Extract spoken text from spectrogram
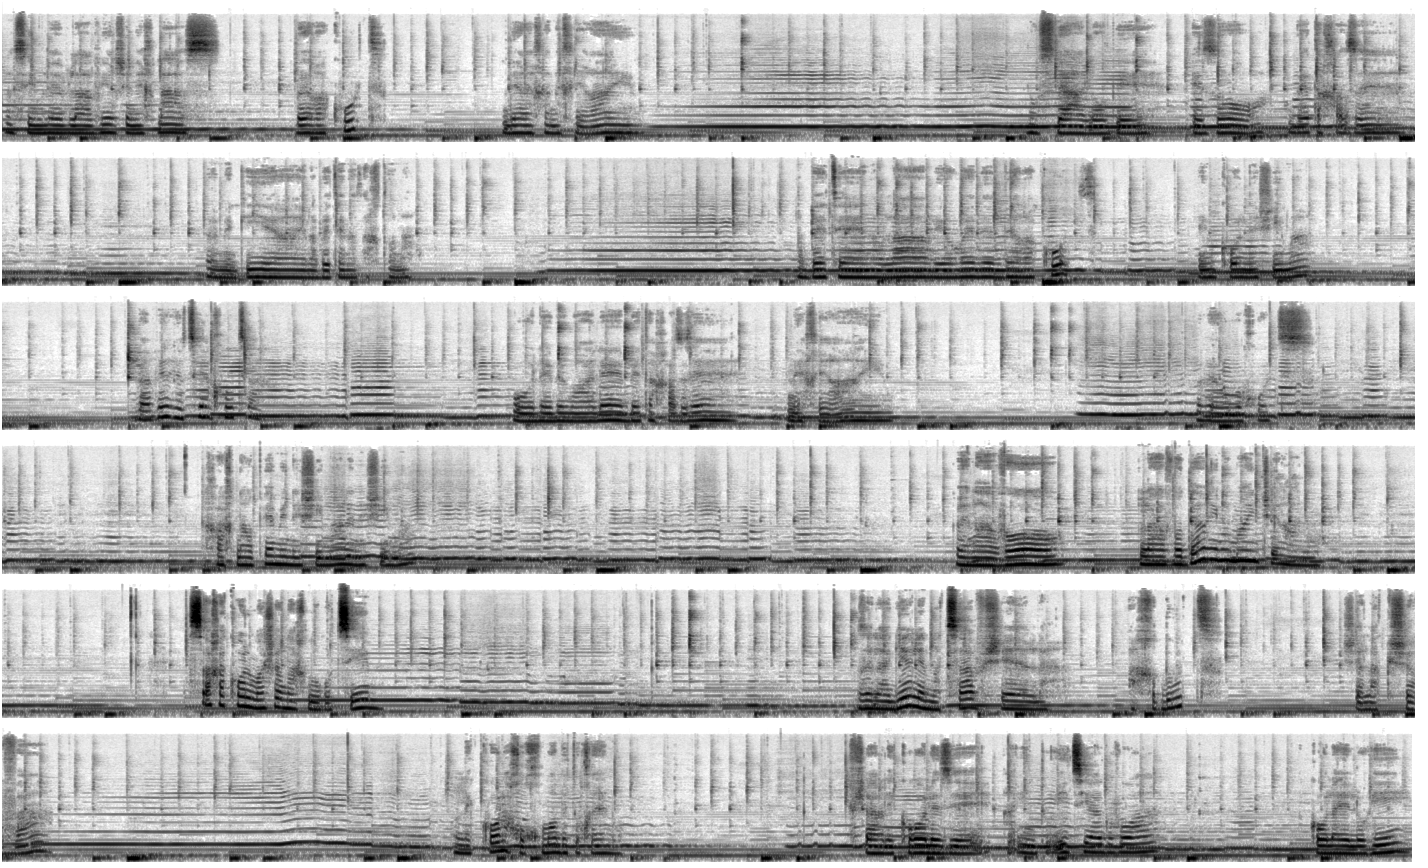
נשים לב לאוויר שנכנס ברכות דרך הנחיריים, נוסע לו באזור בית החזה, ומגיע אל הבטן התחתונה. הבטן עולה ויורדת ברכות עם כל נשימה, והאוויר יוצא החוצה. הוא עולה במעלה בית החזה, נחיריים, וכך נרפה מנשימה לנשימה. ונעבור לעבודה עם ה mind שלנו. סך הכל מה שאנחנו רוצים זה להגיע למצב של אחדות, של הקשבה לכל החוכמה בתוכנו. אפשר לקרוא לזה האינטואיציה הגבוהה, הקול האלוהי.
